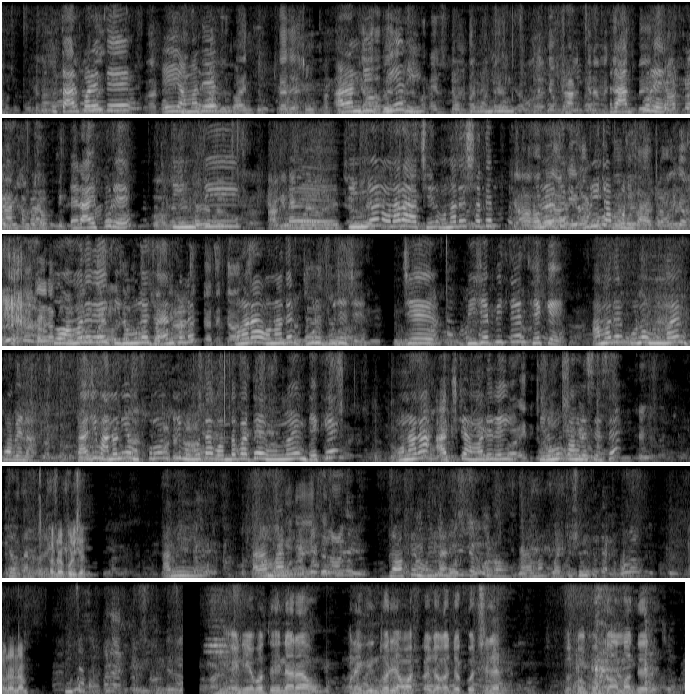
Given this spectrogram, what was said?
তো তারপরেতে এই আমাদের আরান্ডি দুয়েরই রাগপুরে রায়পুরে তিনটি তিনজন ওনারা আছেন। ওনাদের সাথে কুড়িটা পরিবার। তো আমাদের এই তৃণমূলে জয়েন করলেন। ওনারা ওনাদের ভুল বুঝেছেন যে বিজেপিতে থেকে আমাদের কোনো উন্নয়ন হবে না। কাজী মাননীয় মুখ্যমন্ত্রী মমতা বন্দ্যোপাধ্যায় উন্নয়ন দেখে ওনারা আজকে আমাদের এই তৃণমূল কংগ্রেসে এসে যোগদান আপনার পরিচয়? আমি আরামবাগ ব্লকের এবং পঞ্চায়েত সমিতি পত্রপাল আপনার নাম? এই নিয়ে বলতে এনারা অনেকদিন ধরেই আমার সঙ্গে যোগাযোগ করছিলেন। তো তখন তো আমাদের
